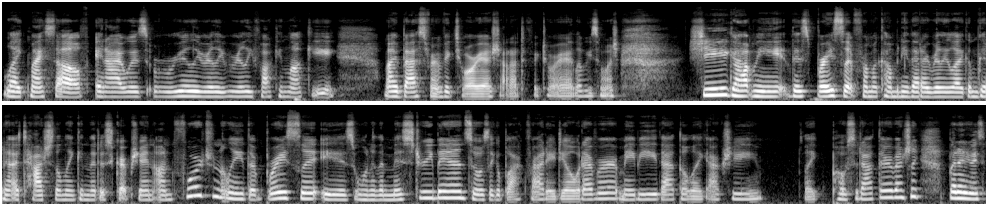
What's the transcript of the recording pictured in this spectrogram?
like myself and I was really really really fucking lucky. My best friend Victoria, shout out to Victoria. I love you so much. She got me this bracelet from a company that I really like. I'm to attach the link in the description. Unfortunately, the bracelet is one of the mystery bands, so it was like a Black Friday deal, whatever. Maybe that they'll like actually like post it out there eventually. But anyways,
